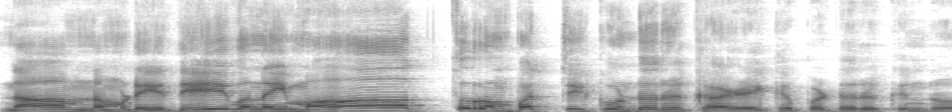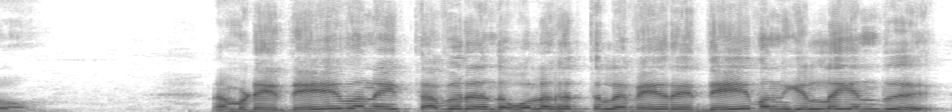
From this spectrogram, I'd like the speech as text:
நாம் நம்முடைய தேவனை மாத்திரம் பற்றி கொண்டிருக்க அழைக்கப்பட்டிருக்கின்றோம். நம்முடைய தேவனை தவிர இந்த உலகத்தில் வேறு தேவன் இல்லை என்று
